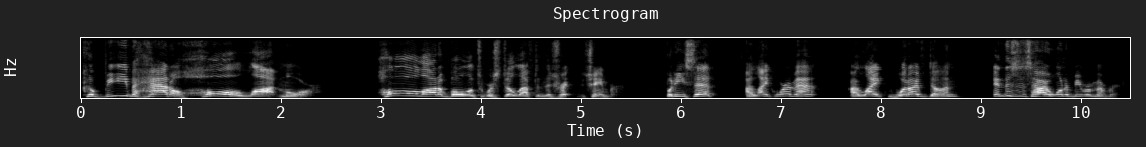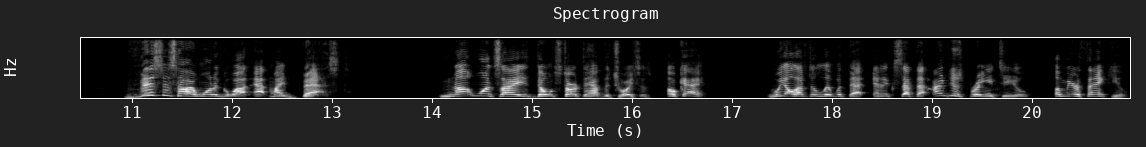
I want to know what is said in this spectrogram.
Khabib had a whole lot more. Whole lot of bullets were still left in the tra- chamber. But he said, I like where I'm at. I like what I've done. And this is how I want to be remembered. This is how I want to go out at my best. Not once I don't start to have the choices. Okay. We all have to live with that and accept that. I'm just bringing to you a mere thank you.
